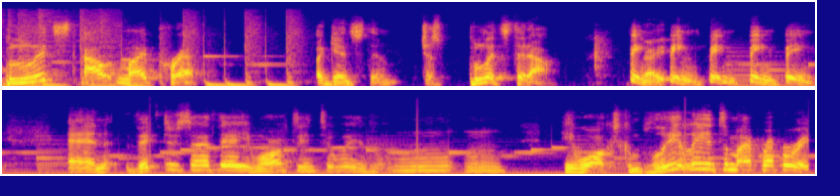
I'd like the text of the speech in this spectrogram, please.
blitzed out my prep against him, just blitzed it out. Bing, Right. bing, bing, bing, bing. And Victor sat there, he walked into it. Mm-mm. He walks completely into my preparation.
